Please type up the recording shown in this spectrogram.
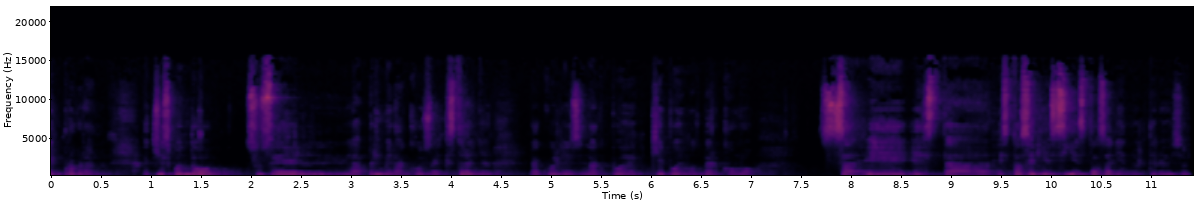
el programa. Aquí es cuando sucede la primera cosa extraña, la cual es en la que podemos ver cómo eh, esta, esta serie sí está saliendo del televisor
